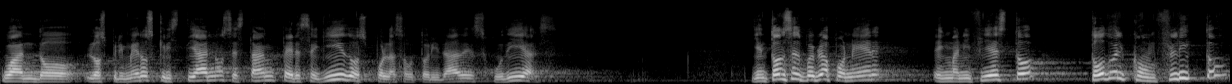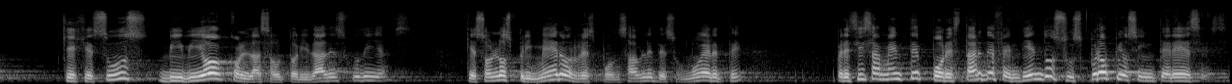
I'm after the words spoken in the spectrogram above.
cuando los primeros cristianos están perseguidos por las autoridades judías. Y entonces vuelve a poner en manifiesto todo el conflicto que Jesús vivió con las autoridades judías, que son los primeros responsables de su muerte, precisamente por estar defendiendo sus propios intereses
